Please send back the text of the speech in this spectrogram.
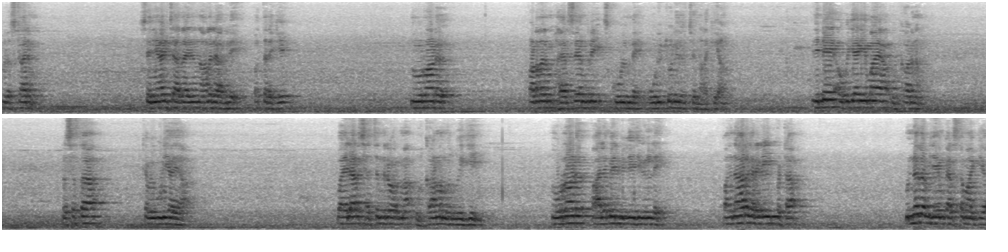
പുരസ്കാരം ശനിയാഴ്ച അതായത് നാളെ രാവിലെ പത്തരയ്ക്ക് നൂറാട് പഠനം ഹയർ സെക്കൻഡറി സ്കൂളിന്റെ ഓഡിറ്റോറിയത്തിൽ വെച്ച് നടക്കുകയാണ്. ഇതിന്റെ ഔപചാരികമായ ഉദ്ഘാടനം പ്രശസ്ത കവി കൂടിയായ വയലാർ ശരചന്ദ്രവർമ്മ ഉദ്ഘാടനം നിർവഹിക്കുകയും നൂറിനാട് പാലമേൽ വില്ലേജുകളിലെ പതിനാറ് കരകളിൽപ്പെട്ട ഉന്നത വിജയം കരസ്ഥമാക്കിയ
